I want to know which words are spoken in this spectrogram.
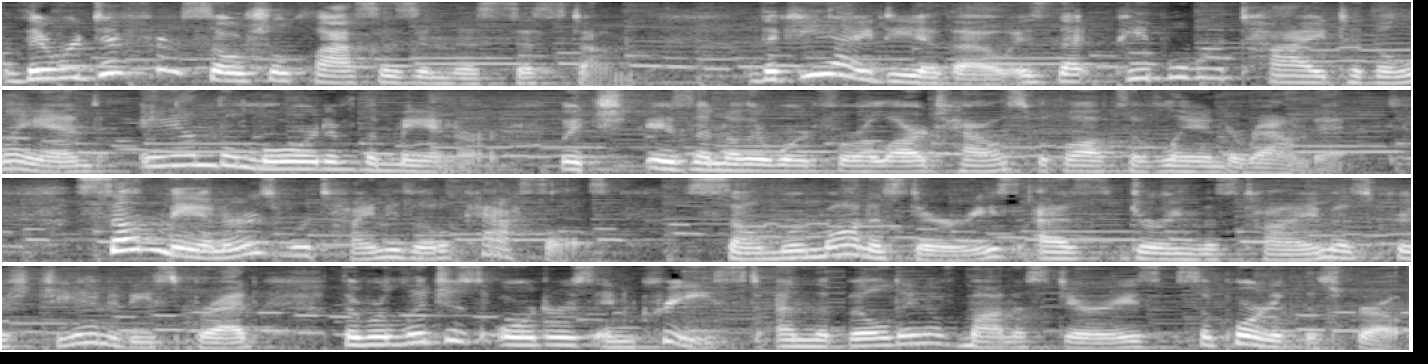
There were different social classes in this system. The key idea, though, is that people were tied to the land and the lord of the manor, which is another word for a large house with lots of land around it. Some manors were tiny little castles. Some were monasteries, as during this time, as Christianity spread, the religious orders increased and the building of monasteries supported this growth.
